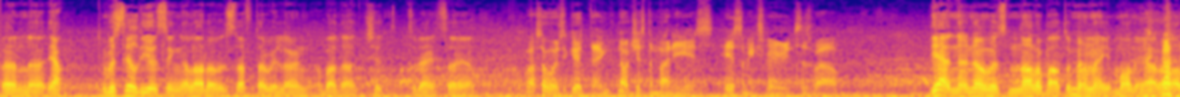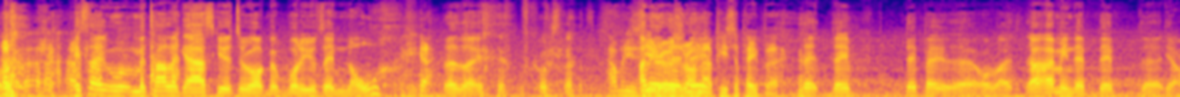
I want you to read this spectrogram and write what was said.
And uh, yeah, we're still using a lot of the stuff that we learned about that shit today. So yeah. Well, that's always a good thing. Not just the money. It's here's some experience as well. Yeah, no, no, it's not about the money, money at all. it's like when Metallica ask you to, oh, but what do you say? No. Yeah. That's like, of course not. How many I mean, zeros they- are on they- that piece of paper? They, they, they pay uh, all right. I mean, they, they, they, yeah,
